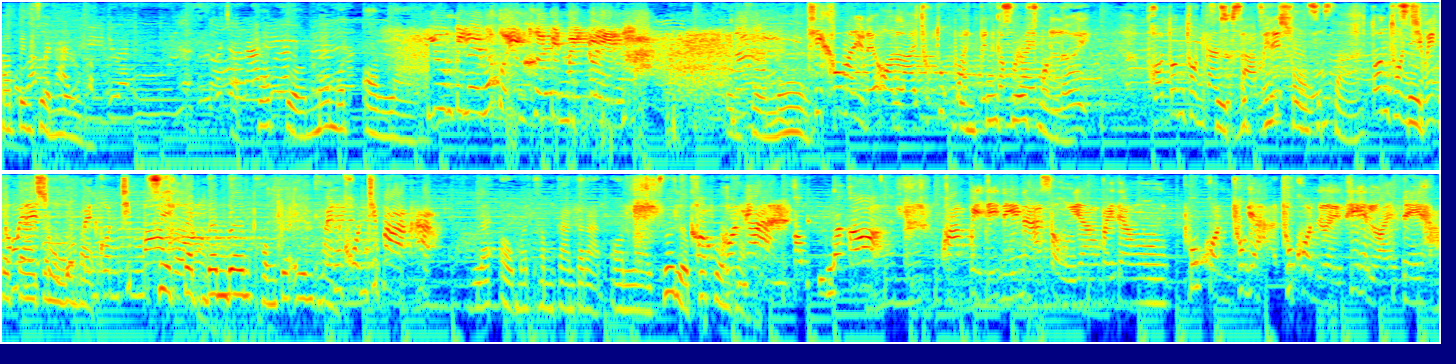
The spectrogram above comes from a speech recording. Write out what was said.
มาเป็นส่วนหนึ่งกับครอบครัวแม่มดออนไลน์ ลืมไปเลยว่าตัวเองเคยเป็นไมเกรนค่ะ เป็นเทรนเนอร์ที่เข้ามาอยู่ในออนไลน์ทุกๆวันเป็เป็นนผู้กำเชี่ไรยวชาญหมดเลยเพราะต้นทุนการศึกษาไม่ได้สูงฉีกวิธีการศึกษาต้นทุนชีวิตก็ไม่ได้สูง เป็นคนที่บ้าฉีกกฎเดิมๆของตัวเองค่ะ เป็นคนที่บ้าปากค่ะ และออกมาทำการตลาดออนไลน์ช่วยเหลือขอผู้บคนคุณค่ะค่ะ ขอบคุณแล้วก็ความปิตินี้นะ ส่งยังไปดังผู้คนทุกอย่างทุกคนเลยที่เห็นไลฟ์นี้ค่ะ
